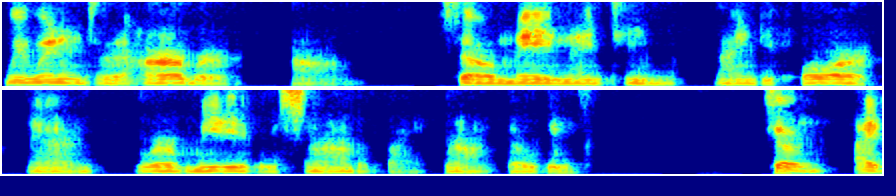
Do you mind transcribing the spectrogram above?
we went into the harbor. Um, so May 1994, and we're immediately surrounded by round gobies. So I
